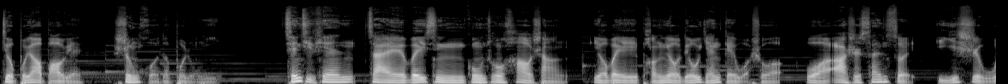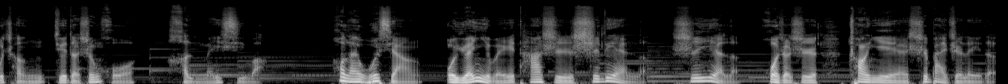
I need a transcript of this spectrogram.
就不要抱怨生活的不容易。前几天在微信公众号上，有位朋友留言给我说：“我二十三岁，一事无成，觉得生活很没希望。”后来我想，我原以为他是失恋了、失业了，或者是创业失败之类的。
